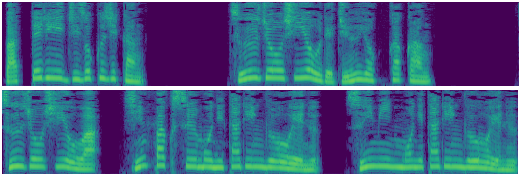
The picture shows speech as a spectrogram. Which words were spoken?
バッテリー持続時間。通常使用で14日間。通常使用は、心拍数モニタリング ON、睡眠モニタリング ON、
